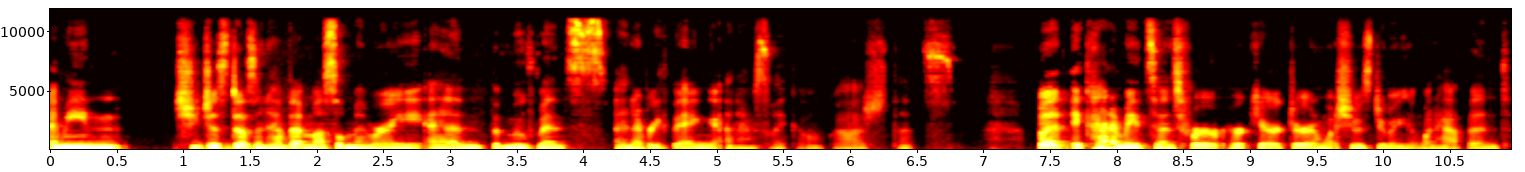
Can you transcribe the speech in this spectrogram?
I mean, she just doesn't have that muscle memory and the movements and everything. And I was like, oh gosh, that's. But it kind of made sense for her character and what she was doing and what happened.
